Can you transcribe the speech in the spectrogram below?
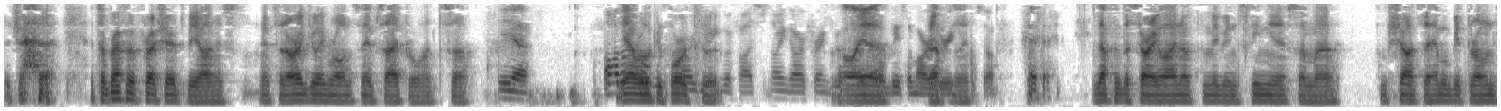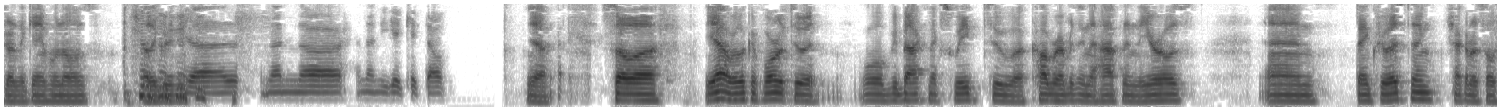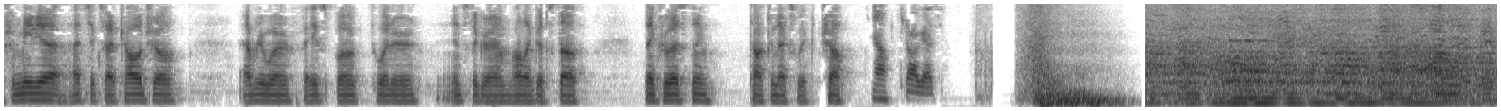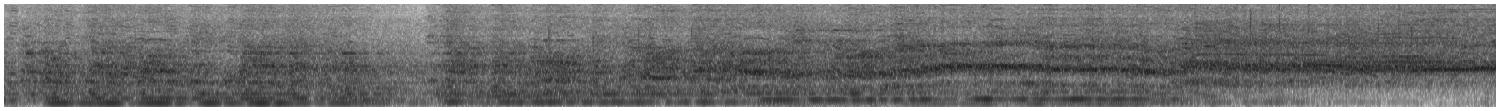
it's a breath of fresh air to be honest. Instead of arguing, we're on the same side for once. So. Yeah. Oh, yeah, we're looking forward to it. With us, knowing our friend group, oh yeah, there'll be some arguing. Definitely. So. definitely the starting lineup. Maybe Insigne, some uh, some shots at him will be thrown during the game. Who knows? yeah, and then uh, and then you get kicked out. Yeah. So uh, yeah, we're looking forward to it. We'll be back next week to uh, cover everything that happened in the Euros. And thank you for listening. Check out our social media at Six Side Calcio Show. Everywhere. Facebook, Twitter, Instagram, all that good stuff. Thanks for listening. Talk to you next week. Ciao. Ciao. Ciao, guys.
